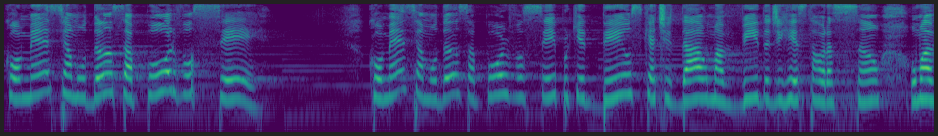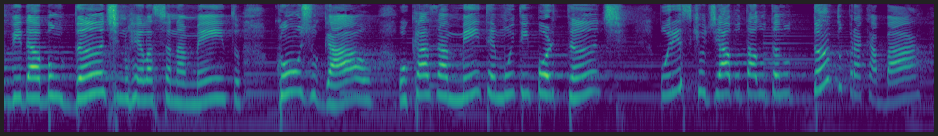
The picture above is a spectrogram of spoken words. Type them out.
comece a mudança por você. Comece a mudança por você, porque Deus quer te dar uma vida de restauração, uma vida abundante no relacionamento conjugal. O casamento é muito importante. Por isso que o diabo está lutando tanto para acabar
